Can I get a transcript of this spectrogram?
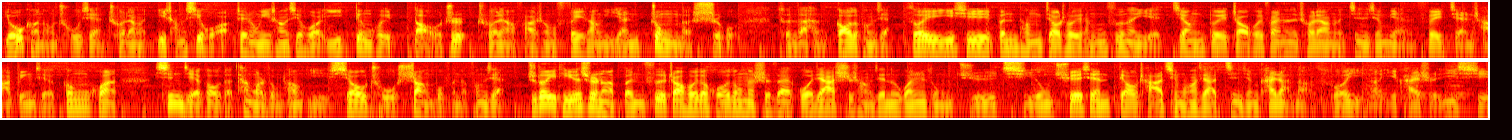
有可能出现车辆的异常熄火。这种异常熄火一定会导致车辆发生非常严重的事故，存在很高的风险。所以，一汽奔腾轿车有限公司呢，也将对召回范围内的车辆呢进行免费检查，并且更换新结构的碳罐总成，以消除上部分的风险。值得一提的是呢，本次召回的活动呢是在国家市场监督管理总局启动缺陷调查情况下进行开展的，所以呢，一开始一汽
